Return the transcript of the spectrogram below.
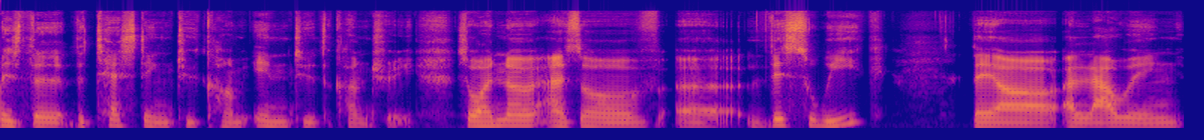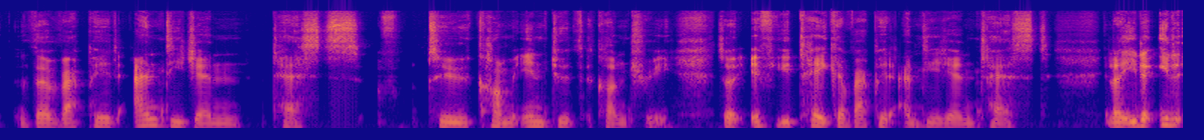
is the the testing to come into the country. So I know as of uh, this week, they are allowing the rapid antigen tests to come into the country. So if you take a rapid antigen test, like you, don't, you,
